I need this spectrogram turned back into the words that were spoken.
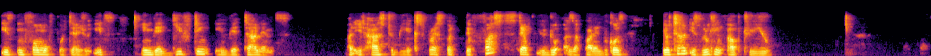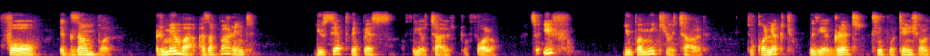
is in form of potential. It's in their gifting, in their talents, but it has to be expressed. But the first step you do as a parent, because your child is looking up to you. For example, remember as a parent, you set the pace for your child to follow. So if you permit your child to connect with their great true potential,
